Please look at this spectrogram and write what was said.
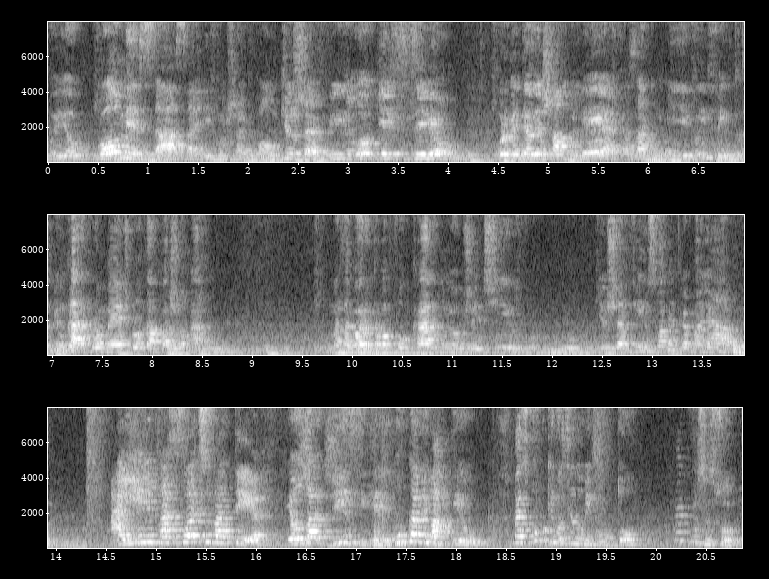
Foi eu começar a sair com o chefão que o chefinho enlouqueceu. Prometeu deixar a mulher, casar comigo, enfim, tudo que um cara promete quando tá apaixonado. Mas agora eu tava focada no meu objetivo e o chefinho só me atrapalhava. Aí ele passou a te bater. Eu já disse que ele nunca me bateu. Mas como que você não me contou? Como é que você soube?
